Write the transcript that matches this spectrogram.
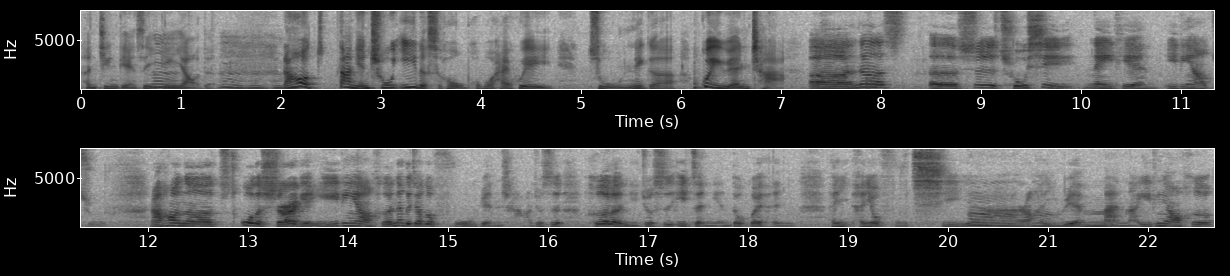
很经典，是一定要的，嗯嗯。然后大年初一的时候，我婆婆还会煮那个桂圆茶，呃，那个呃是除夕那一天一定要煮，然后呢过了十二点一定要喝，那个叫做福圆茶，就是喝了你就是一整年都会很很很有福气呀，然后很圆满呐，一定要喝。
